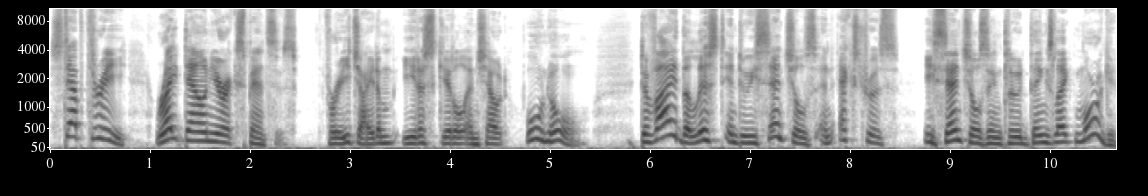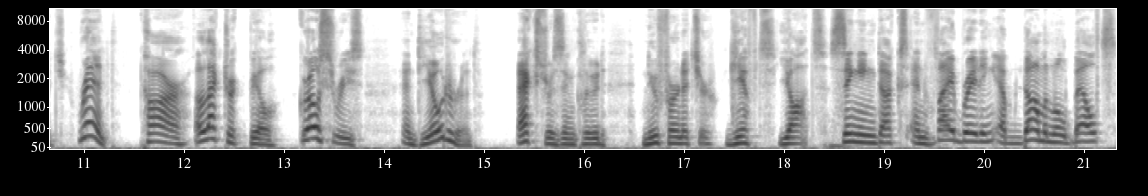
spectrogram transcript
Step 3. Write down your expenses. For each item, eat a Skittle and shout, oh no. Divide the list into essentials and extras. Essentials include things like mortgage, rent, car, electric bill, groceries, and deodorant. Extras include new furniture, gifts, yachts, singing ducks, and vibrating abdominal belts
